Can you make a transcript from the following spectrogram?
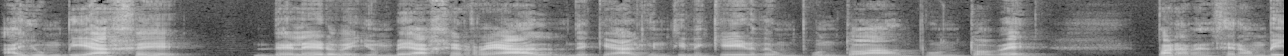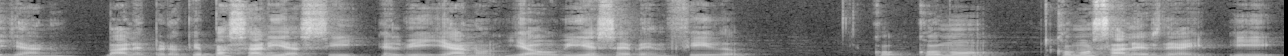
hay un viaje del héroe y un viaje real de que alguien tiene que ir de un punto A a un punto B para vencer a un villano. Vale, pero ¿qué pasaría si el villano ya hubiese vencido? ¿Cómo, cómo sales de ahí? Y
